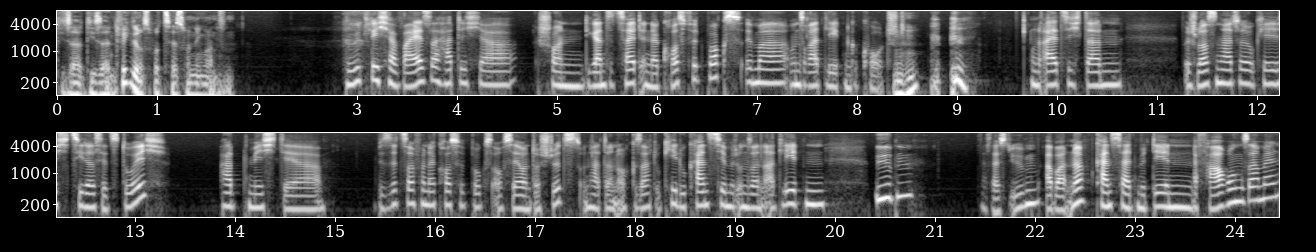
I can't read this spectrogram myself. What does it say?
dieser, dieser Entwicklungsprozess von dem Ganzen. Glücklicherweise hatte ich ja schon die ganze Zeit in der CrossFit-Box immer unsere Athleten gecoacht. Mhm. Und als ich dann beschlossen hatte, okay, ich ziehe das jetzt durch, hat mich der Besitzer von der CrossFit-Box auch sehr unterstützt und hat dann auch gesagt, okay, du kannst hier mit unseren Athleten üben. Das heißt üben, aber ne, kannst halt mit denen Erfahrungen sammeln.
